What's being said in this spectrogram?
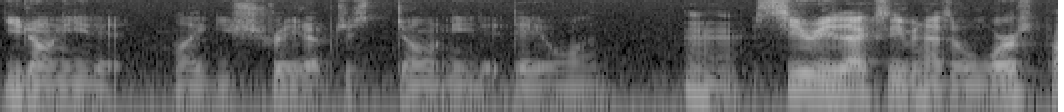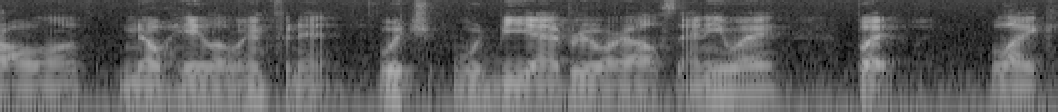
you don't need it. Like you straight up just don't need it day one. Mm. Series X even has a worse problem of no Halo Infinite, which would be everywhere else anyway. But like,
